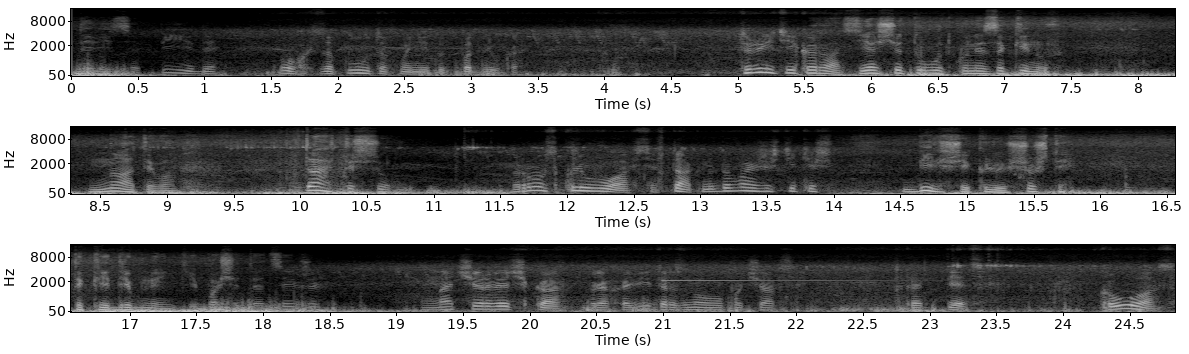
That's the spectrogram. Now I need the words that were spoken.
дивіться, піде. Ох, заплутав мені тут падлюка. Третій карась. Я ще ту водку не закинув. Нати вам. Та ти що? Розклювався. Так, ну давай же ж тільки ж більший клюй, що ж ти такий дрібненький. Бачите, а цей вже на черв'ячка. Бляха, вітер знову почався. Капець. Клас.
